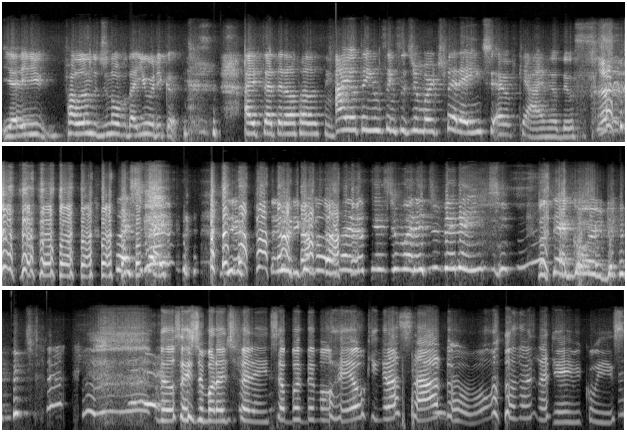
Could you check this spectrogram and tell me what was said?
e aí, falando de novo da Yurika, a etc, ela fala assim, ah, eu tenho um senso de humor diferente. Aí eu fiquei, ai, meu Deus. Flashback de, da Yurika falando, ai, meu senso de humor é diferente. Você é gorda. Meu senso de humor é diferente. Seu bebê morreu, que engraçado. Vamos Snap Game com isso.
